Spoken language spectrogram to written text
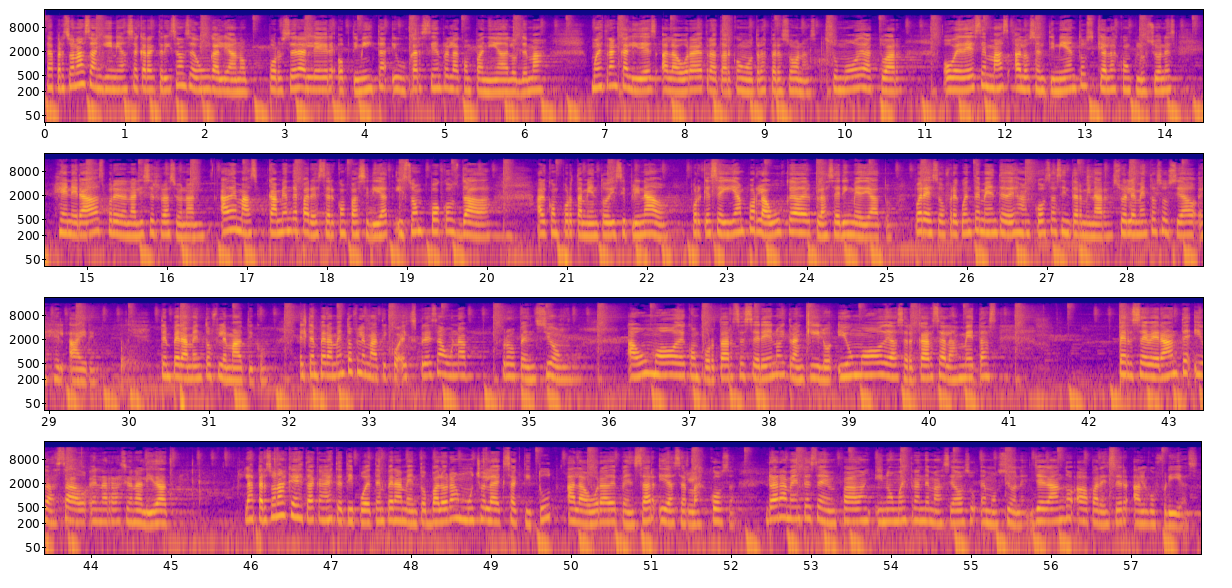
Las personas sanguíneas se caracterizan según Galeano por ser alegre, optimista y buscar siempre la compañía de los demás. Muestran calidez a la hora de tratar con otras personas. Su modo de actuar obedece más a los sentimientos que a las conclusiones generadas por el análisis racional. Además, cambian de parecer con facilidad y son pocos dadas al comportamiento disciplinado, porque se guían por la búsqueda del placer inmediato. Por eso, frecuentemente dejan cosas sin terminar. Su elemento asociado es el aire. Temperamento flemático. El temperamento flemático expresa una propensión a un modo de comportarse sereno y tranquilo y un modo de acercarse a las metas perseverante y basado en la racionalidad. Las personas que destacan este tipo de temperamento valoran mucho la exactitud a la hora de pensar y de hacer las cosas. Raramente se enfadan y no muestran demasiado sus emociones, llegando a parecer algo frías.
